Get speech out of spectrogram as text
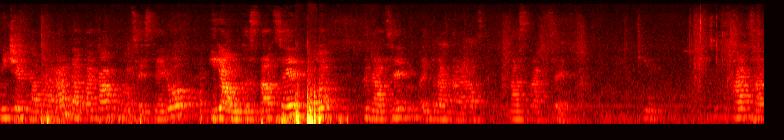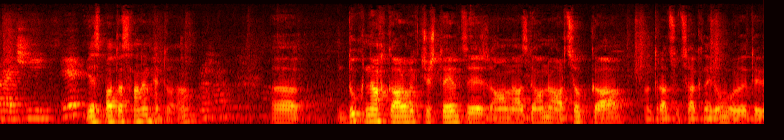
միջև դատարան դատական պրոցեսներով իրավունք ստացել, որ գնացել ընտրատարած մասնակցել։ Հարց առաջի է։ Ես պատասխանեմ հետո, հա։ Դուք նախ կարող եք ճշտել ձեր անուն ազգանունը արդյոք կա ընտրացուցակներում, որովհետև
